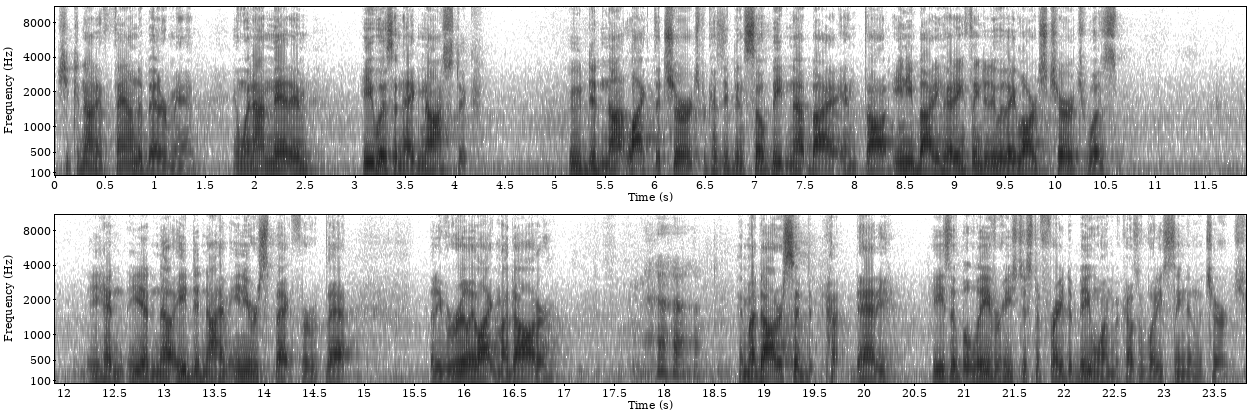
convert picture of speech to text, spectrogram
She could not have found a better man. And when I met him, he was an agnostic who did not like the church because he'd been so beaten up by it and thought anybody who had anything to do with a large church was he had he had no he did not have any respect for that but he really liked my daughter. and my daughter said, Daddy, he's a believer. He's just afraid to be one because of what he's seen in the church.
